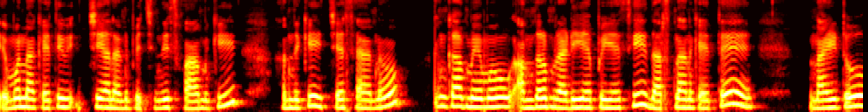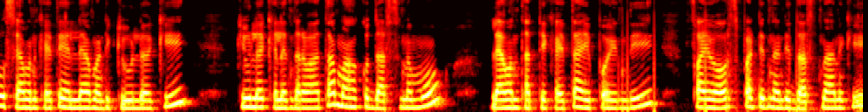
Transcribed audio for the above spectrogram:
ఏమో నాకైతే ఇచ్చేయాలనిపించింది స్వామికి. అందుకే ఇచ్చేసాను. ఇంకా మేము అందరం రెడీ అయిపోయేసి దర్శనానికి అయితే నైటు సెవెన్కి అయితే వెళ్ళామండి క్యూలోకి. క్యూలోకి వెళ్ళిన తర్వాత మాకు దర్శనము లెవెన్ థర్టీకి అయితే అయిపోయింది. ఫైవ్ అవర్స్ పట్టిందండి దర్శనానికి.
